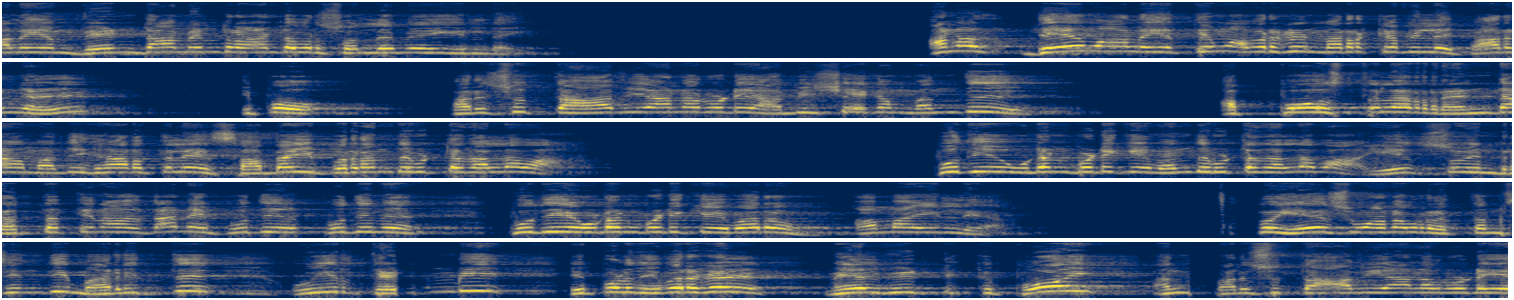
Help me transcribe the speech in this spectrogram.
ஆலயம் வேண்டாம் என்று ஆண்டவர் சொல்லவே இல்லை. ஆனால் தேவாலயத்தையும் அவர்கள் மறக்கவில்லை. பாருங்கள் இப்போ பரிசுத்த ஆவியானவருடைய அபிஷேகம் வந்து அப்போஸ்தலர் இரண்டாம் அதிகாரத்திலே சபை பிறந்து விட்டது அல்லவா புதிய உடன்படிக்கை வந்து விட்டது அல்லவா இயேசுவின் ரத்தத்தினால் தானே புதிய புதிய புதிய உடன்படிக்கை வரும். ஆமா இல்லையா? இப்போ இயேசுவானவர் ரத்தம் சிந்தி மறித்து உயிர் திரும்பி இப்பொழுது இவர்கள் மேல் வீட்டுக்கு போய் அந்த பரிசுத்த ஆவியானவருடைய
